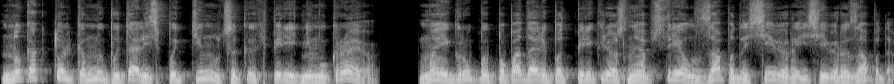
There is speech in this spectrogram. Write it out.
Но как только мы пытались подтянуться к их переднему краю, мои группы попадали под перекрестный обстрел запада, севера и северо-запада.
